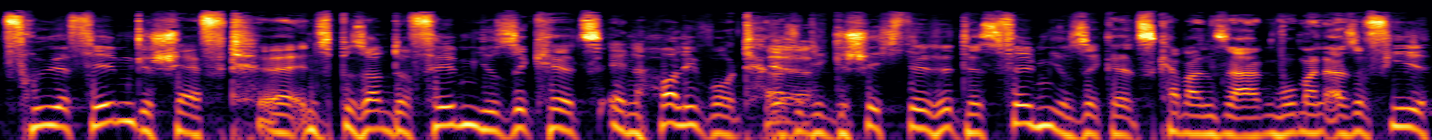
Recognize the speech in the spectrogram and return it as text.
frühe Filmgeschäft, äh, insbesondere Filmmusicals in Hollywood, also ja. die Geschichte des Filmmusicals, kann man sagen, wo man also viel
